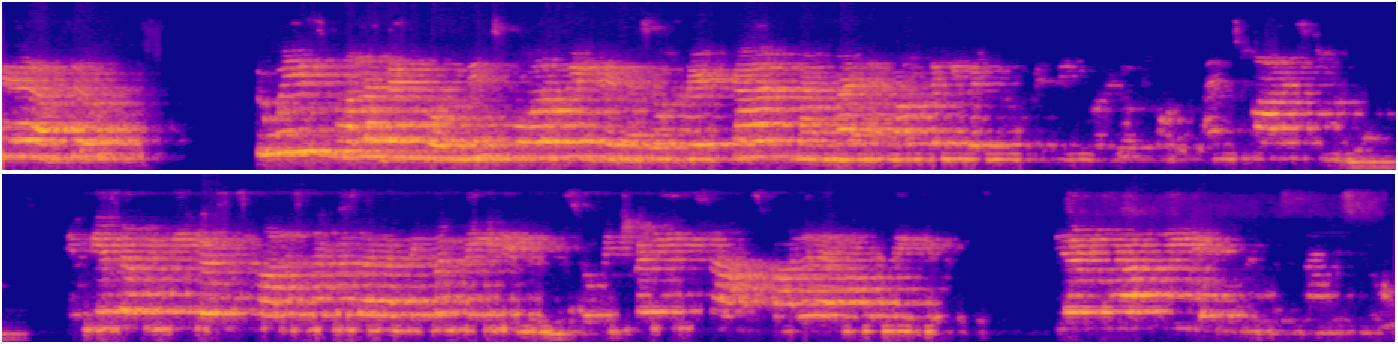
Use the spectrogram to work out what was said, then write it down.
here observe two is smaller than four means four will greater. So greater number among the given group is equal to four and smallest number. In case of integers, smallest numbers are nothing but negative numbers. So which one is uh, smaller among the negative numbers? Here we have three negative numbers, minus 2,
